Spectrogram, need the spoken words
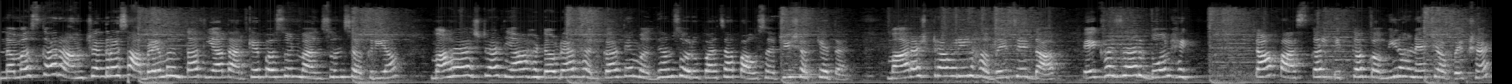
नमस्कार रामचंद्र साबळे म्हणतात या तारखेपासून मान्सून सक्रिय. महाराष्ट्रात या आठवड्यात हलका ते मध्यम स्वरूपाचा पावसाची शक्यता आहे. महाराष्ट्रावरील हवेचे दाब एक हजार दोन हेक्टा पास्कल इतकं कमी राहण्याची अपेक्षा आहे.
